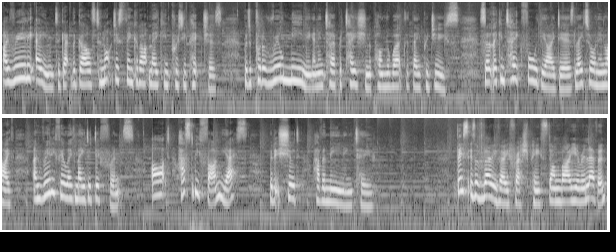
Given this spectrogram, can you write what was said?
I really aim to get the girls to not just think about making pretty pictures, but to put a real meaning and interpretation upon the work that they produce, so that they can take forward the ideas later on in life and really feel they've made a difference. Art has to be fun, yes, but it should have a meaning too. This is a very, very fresh piece done by Year 11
